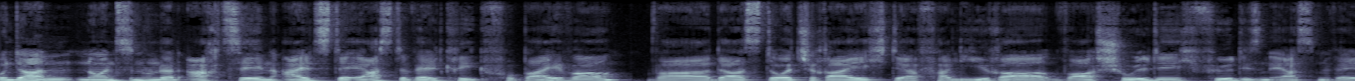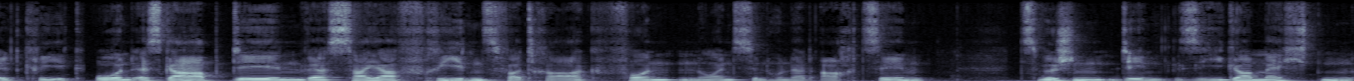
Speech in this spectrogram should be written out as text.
Und dann 1918, als der Erste Weltkrieg vorbei war, war das Deutsche Reich der Verlierer, war schuldig für diesen Ersten Weltkrieg. Und es gab den Versailler Friedensvertrag von 1918 zwischen den Siegermächten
